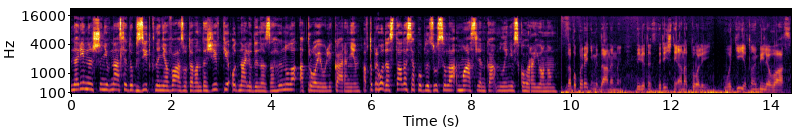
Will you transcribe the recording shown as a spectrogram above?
На Рівненщині внаслідок зіткнення вазу та вантажівки одна людина загинула, а троє у лікарні. Автопригода сталася поблизу села Маслянка Млинівського району. За попередніми даними, 19-річний Анатолій, водій автомобіля ВАЗ,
